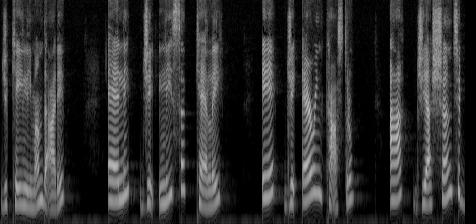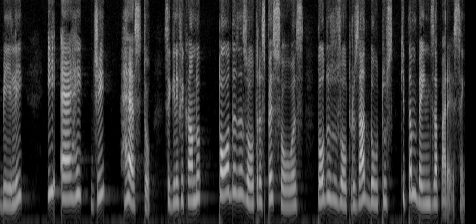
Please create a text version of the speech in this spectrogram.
de Kaylee Mandari, L de Lisa Kelly, E de Erin Castro, A de Ashanti Billy e R de resto, significando todas as outras pessoas, todos os outros adultos que também desaparecem.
